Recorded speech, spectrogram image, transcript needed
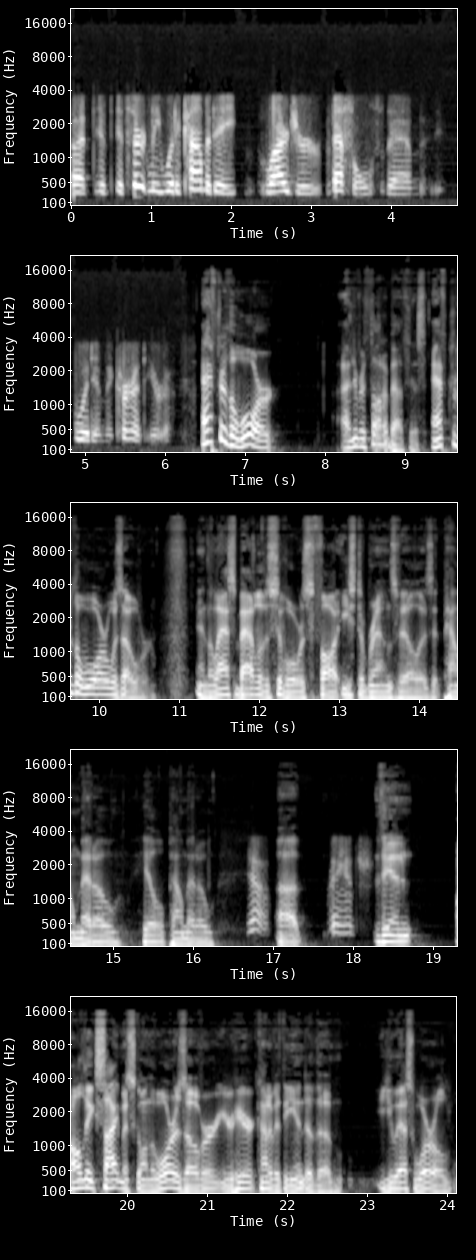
But it, it certainly would accommodate larger vessels than would in the current era. After the war, I never thought about this. After the war was over, and the last battle of the Civil War was fought east of Brownsville, is it Palmetto Hill, Palmetto? Yeah, Uh, ranch. then all the excitement's gone. The war is over. You're here kind of at the end of the U.S. world.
